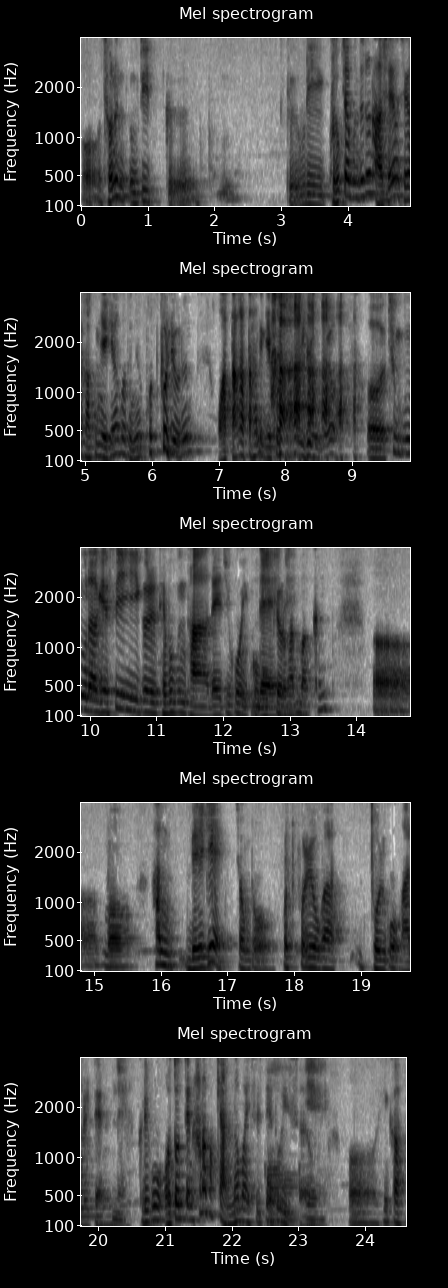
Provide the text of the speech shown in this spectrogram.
어 저는 우리 그, 그 우리 구독자분들은 아세요? 제가 가끔 얘기하거든요. 포트폴리오는 왔다 갔다 하는 게 포트폴리오고요. 어, 충분하게 수익을 대부분 다 내주고 있고 네, 목표로 네. 한 만큼 어 뭐 한 네 개 정도 포트폴리오가 돌고 많을 때는 네. 그리고 어떤 때는 하나밖에 안 남아 있을 때도 어, 있어요. 예. 어, 그러니까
